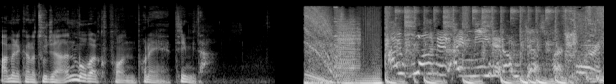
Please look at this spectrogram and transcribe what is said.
아메리카노 두 잔 모바일 쿠폰 보내드립니다. I want it, I need it, I'm desperate for it.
